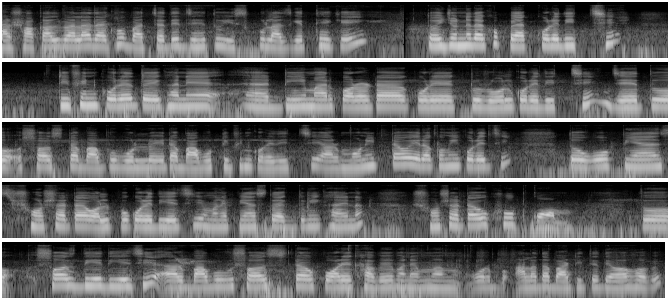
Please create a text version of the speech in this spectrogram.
আর সকালবেলা দেখো, বাচ্চাদের যেহেতু স্কুল আজকের থেকেই, তো ওই জন্য দেখো, প্যাক করে দিচ্ছি। টিফিন করে তো এখানে ডিম আর পরোটা করে একটু রোল করে দিচ্ছি। যেহেতু সসটা বাবু বলল এটা বাবুর টিফিন করে দিচ্ছি আর মনিরটাও এরকমই করেছি। তো ও পেঁয়াজ, শসাটা অল্প করে দিয়েছি মানে পেঁয়াজ তো একদমই খায় না, শসাটাও খুব কম। তো সস দিয়ে দিয়েছি আর বাবু সসটাও পরে খাবে মানে ওর আলাদা বাটিতে দেওয়া হবে।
